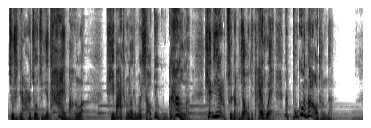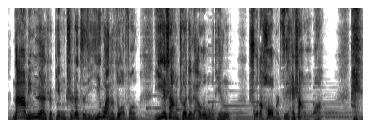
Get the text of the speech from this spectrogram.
就是你二舅最近太忙了，提拔成了什么小队骨干了，天天让村长叫我去开会，那不够闹腾的。那明月是秉持着自己一贯的作风，一上车就聊个不停，说到后边自己还上火。哎，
